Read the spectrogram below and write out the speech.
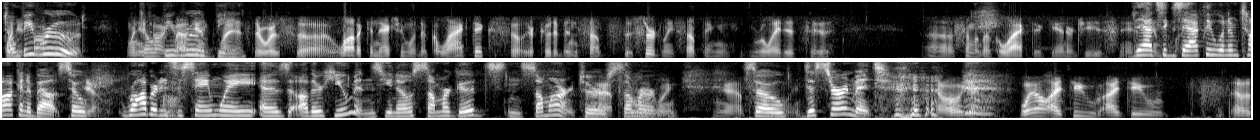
Don't be rude. when you Don't talk be about rude, implants, there was uh, a lot of connection with the galactics, so there could have been some, there's certainly something related to uh, some of the galactic energies. and That's exactly what I'm talking about. So, Yeah. Robert, it's the same way as other humans. You know, some are good and some aren't, or some are. Absolutely. Yeah, So discernment. oh yeah. Well, I do. I do uh,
